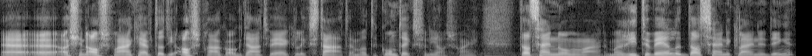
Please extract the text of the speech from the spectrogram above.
Uh, als je een afspraak hebt, dat die afspraak ook daadwerkelijk staat en wat de context van die afspraak is. Dat zijn normen en waarden. Maar rituelen, dat zijn de kleine dingen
